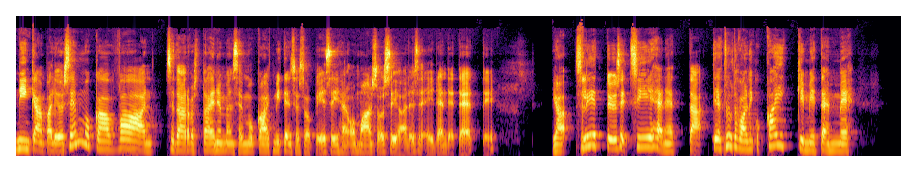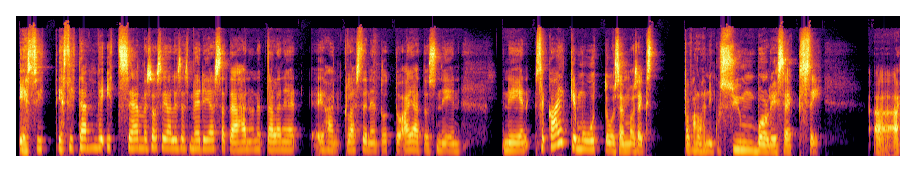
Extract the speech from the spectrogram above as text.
niinkään paljon sen mukaan, vaan sitä arvostetaan enemmän sen mukaan, että miten se sopii siihen omaan sosiaaliseen identiteettiin. Ja se liittyy sitten siihen, että tietyllä tavalla niin kuin kaikki, miten me esit- esitämme itseämme sosiaalisessa mediassa, tämähän on nyt tällainen ihan klassinen tuttu ajatus, niin – niin se kaikki muuttuu semmoiseksi tavallaan niin kuin symboliseksi ää,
